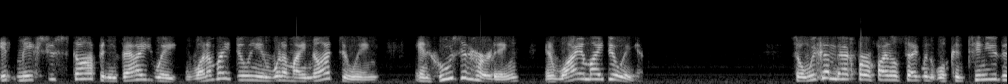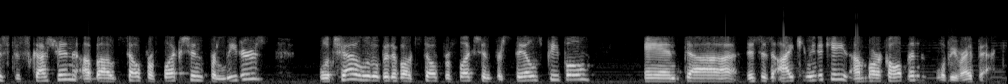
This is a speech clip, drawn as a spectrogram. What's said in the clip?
it makes you stop and evaluate what am I doing and what am I not doing, and who's it hurting, and why am I doing it? So when we come back for our final segment, we'll continue this discussion about self reflection for leaders. We'll chat a little bit about self reflection for salespeople. And uh, this is I Communicate. I'm Mark Altman. We'll be right back.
